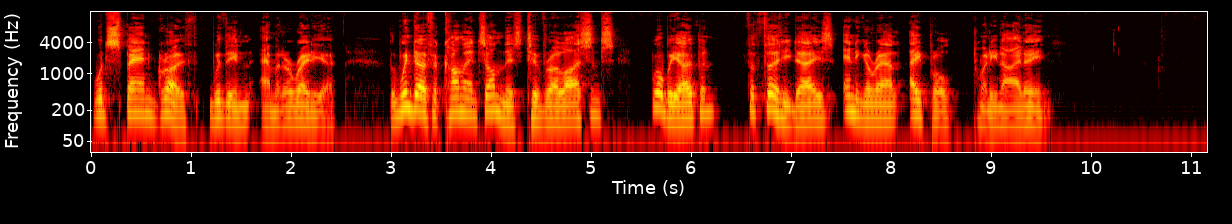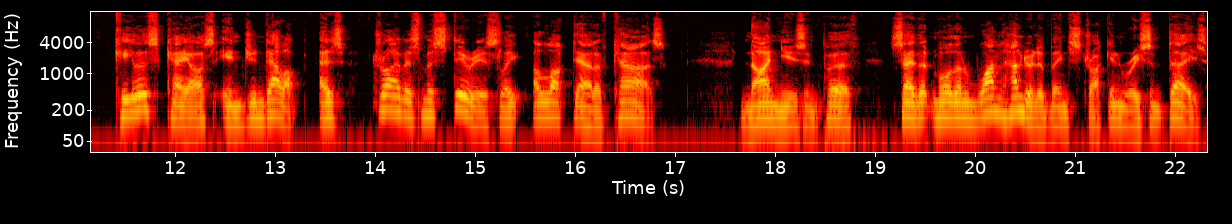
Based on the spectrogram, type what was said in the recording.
would span growth within amateur radio. The window for comments on this Tivro license will be open for 30 days ending around April 2019. Keyless chaos in Joondalup as drivers mysteriously are locked out of cars. Nine News in Perth say that more than 100 have been struck in recent days,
